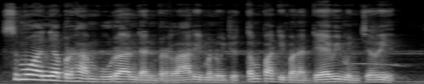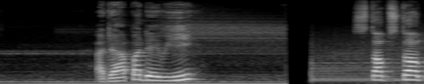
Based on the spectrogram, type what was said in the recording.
Semuanya berhamburan dan berlari menuju tempat di mana Dewi menjerit. "Ada apa, Dewi?" Stop, stop.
